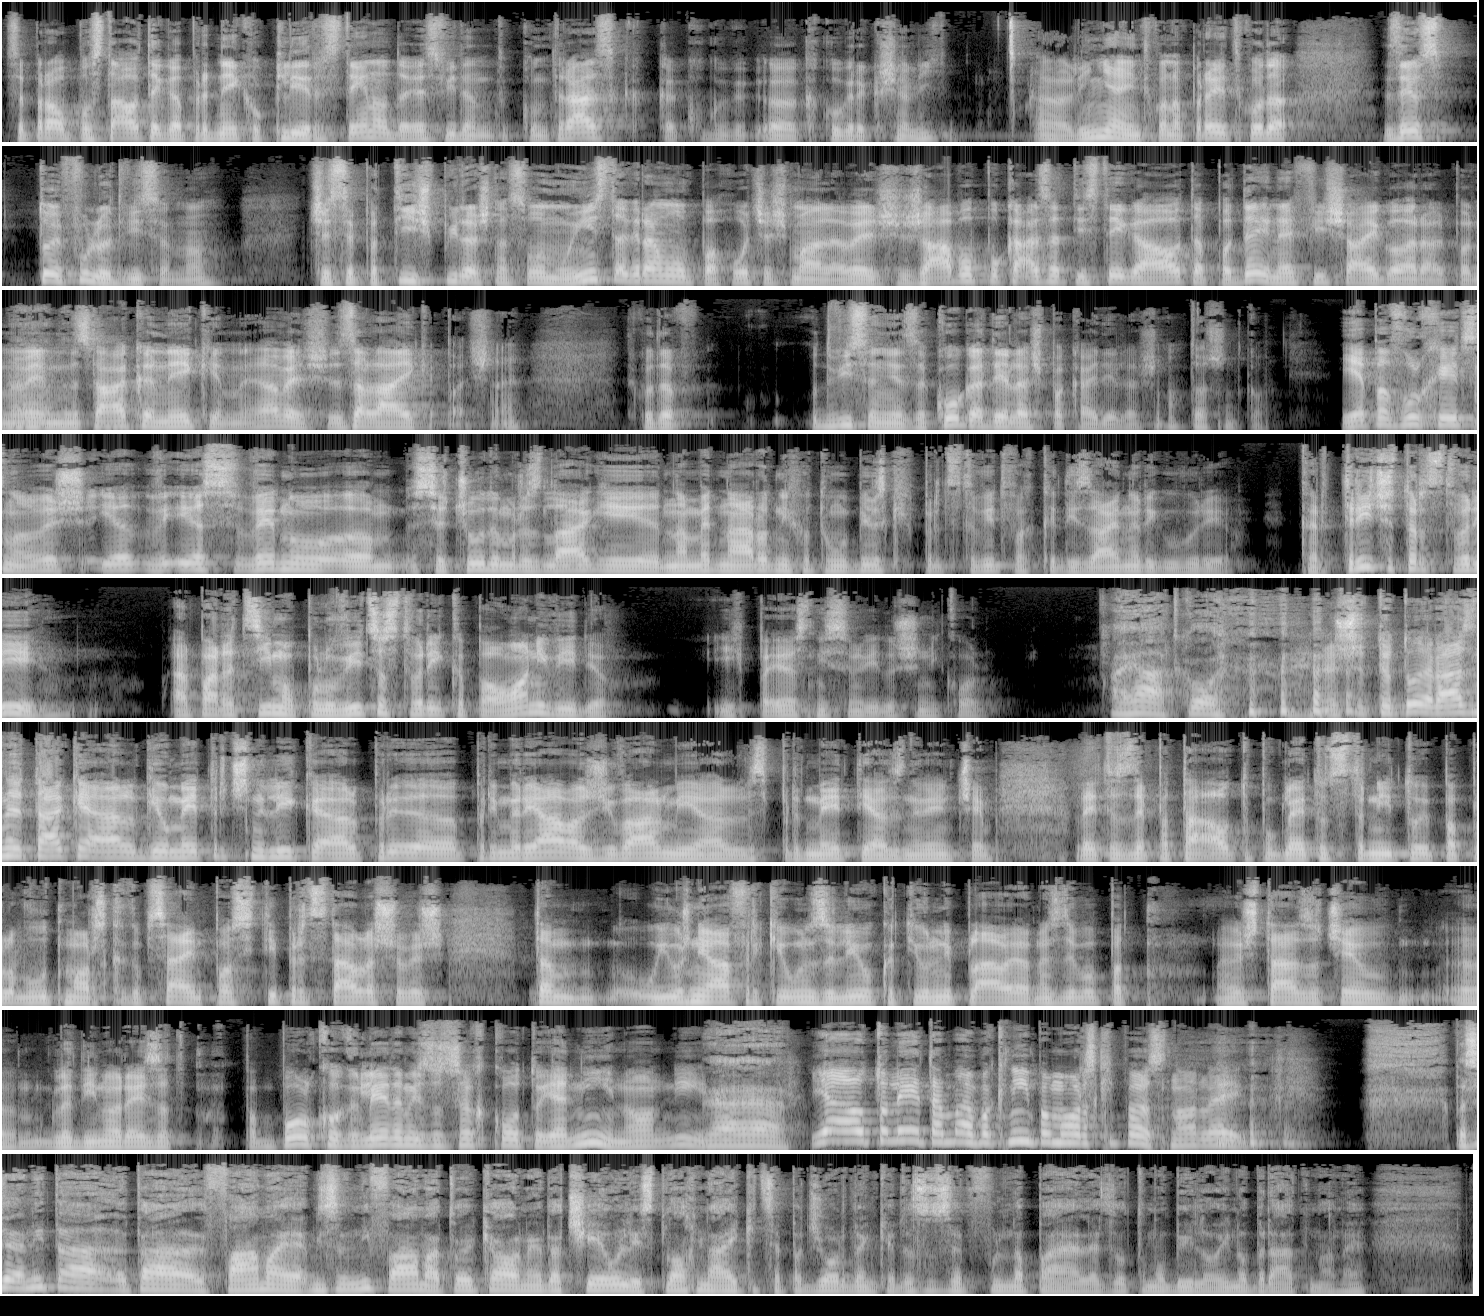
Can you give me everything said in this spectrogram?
Se pravi, postavite ga pred neko clear steno, da jaz vidim kontrast, kako, eh, kako gre kakšna li, eh, linija in tako naprej. Tako da, zdaj, to je fully odvisno. No? Če se pa ti špilaš na svojem Instagramu, pa hočeš malo več žabo pokazati iz tega avta, pa dej ne fišaj gor ali pa ne vem, tako nekaj, ne, ja, veš, za lajke pač. Ne? Tako da odvisen je, za koga delaš, pa kaj delaš. No? Točno tako. Je pa fulhecno, veš, ja- jaz vedno um, se čudim razlagi na mednarodnih avtomobilskih predstavitvah, ki dizajnerji govorijo. Ker tri četrt stvari, ali pa recimo polovico stvari, ki pa oni vidijo, jih pa jaz nisem videl še nikoli. A ja, tako. Veš, to, to razne take ali geometrične like, ali pri, eh, primerjava z živalmi, ali s predmeti, ali z ne vem čem. Lejte, zdaj pa ta avto, pogled od strani, tu je pa plavut morskega psa in pa si ti predstavljaš, veš, tam v Južni Afriki je un zaliv, katjulni plavajo, ne, zdaj bo pa veš, ta začel uh, gladino rezati. Pa bolj, ko gledam iz vseh kotov, ja ni, no, ni. Ja, ja. ja avto letam, ampak ni pa morski pes, no. Pa se ni ta, ta fama, je, mislim, ni fama, to je kao, ne, da čevlji, sploh najkice, pa Jordanke, da so se ful napajale z avtomobilov in obratno. Ne.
